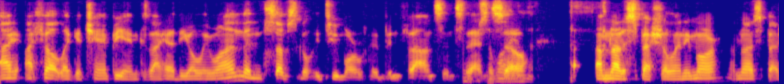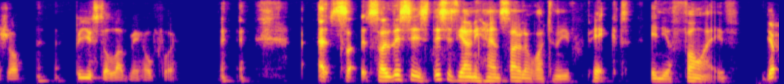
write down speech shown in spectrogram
I, I felt like a champion because I had the only one, and subsequently two more have been found since then. So I'm not as special anymore. I'm not as special, but you still love me, hopefully. Uh, so, so, this is this is the only Han Solo item you've picked in your five. Yep.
